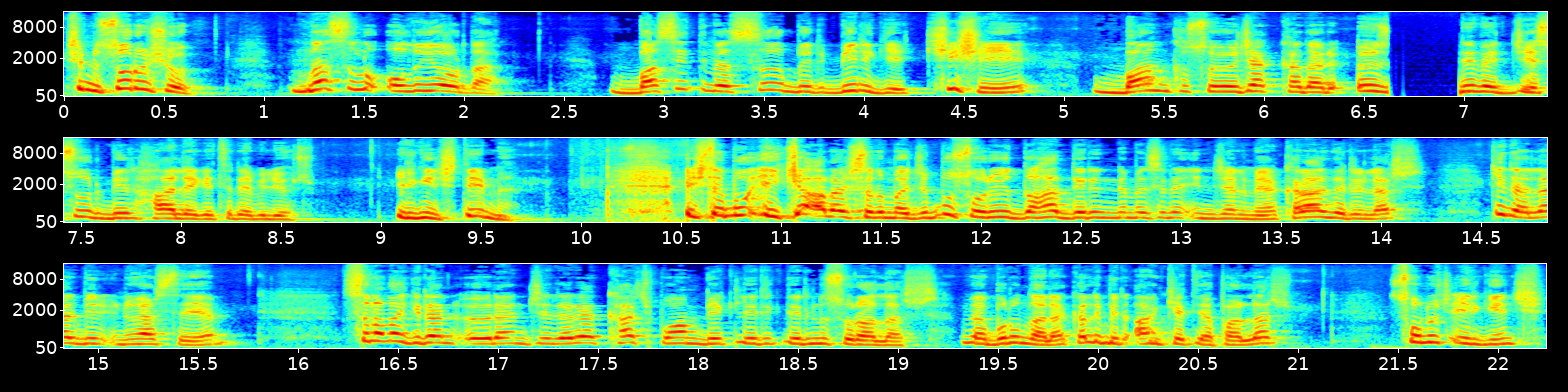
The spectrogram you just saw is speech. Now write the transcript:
Şimdi soru şu. Nasıl oluyor da basit ve sığ bir bilgi kişiyi banka soyacak kadar özgürlü ve cesur bir hale getirebiliyor? İlginç değil mi? İşte bu iki araştırmacı bu soruyu daha derinlemesine incelemeye karar verirler. Giderler bir üniversiteye. Sınava giren öğrencilere kaç puan beklediklerini sorarlar ve bununla alakalı bir anket yaparlar. Sonuç ilginç.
